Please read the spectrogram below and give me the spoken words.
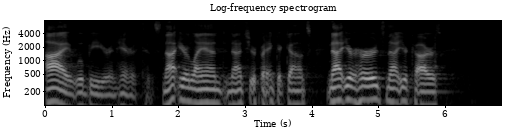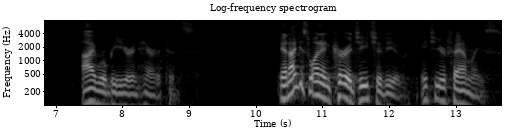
I will be your inheritance. Not your land, not your bank accounts, not your herds, not your cars. I will be your inheritance. And I just want to encourage each of you, each of your families.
